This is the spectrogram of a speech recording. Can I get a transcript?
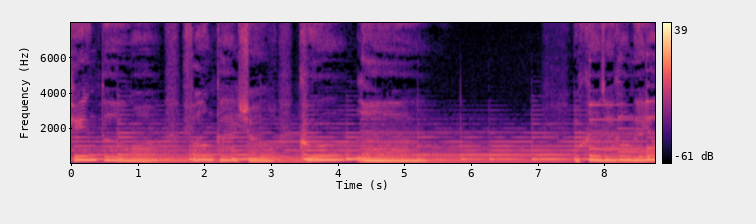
听得我放开声哭了。我喝醉后没有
